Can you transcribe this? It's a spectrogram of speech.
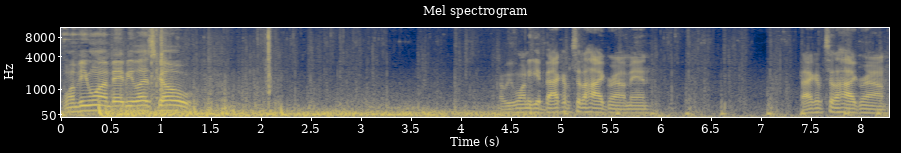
One v one, baby. Let's go. Alright, we want to get back up to the high ground, man. Back up to the high ground.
